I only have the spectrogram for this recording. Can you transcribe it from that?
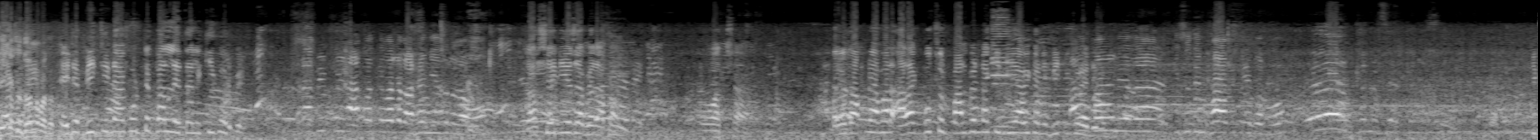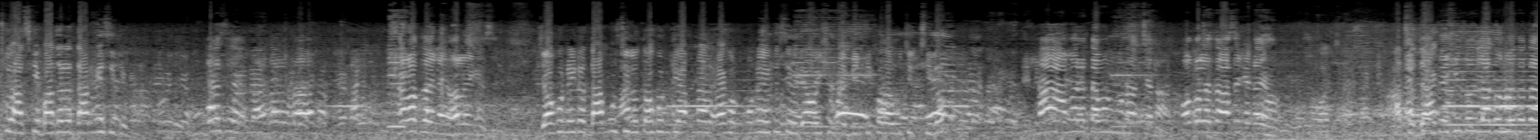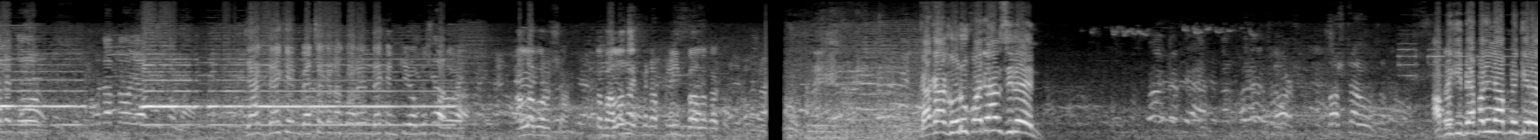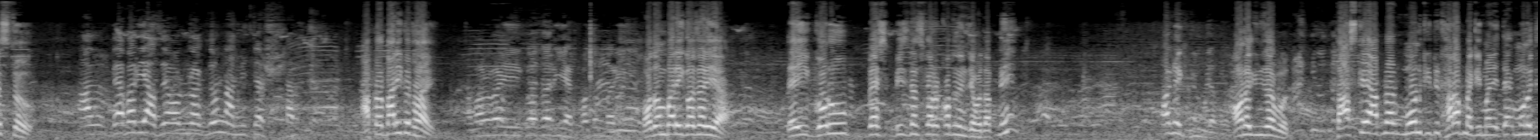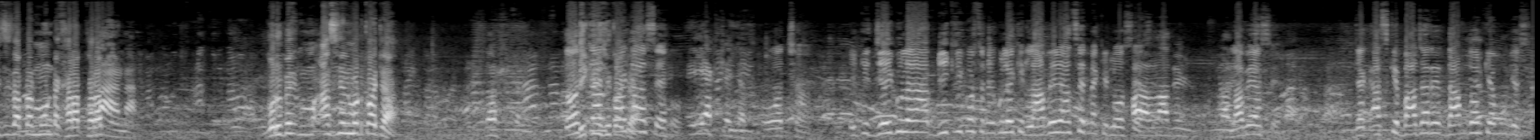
ঠিক আছে ধন্যবাদ এটা বিক্রি না করতে পারলে তাহলে কি করবে? বিক্রি না করতে পারলে বাসায় নিয়ে চলে যাব। নিয়ে যাবেন আপনি? ও আচ্ছা। তাহলে তো আপনি আমার আর এক বছর পালবেন নাকি নিয়ে ওইখানে বিক্রি করে দেবেন? যা কিছুদিন খাওয়া বিক্রি করব। কিন্তু আজকে বাজারে দাম গেছে দাম খারাপ যায় নাই ভালোই গেছে। যখন এটা দাম ছিল তখন কি আপনার এখন মনে হইতেছে ওটা ওই সময় বিক্রি করা উচিত ছিল? না আমার তেমন মনে হচ্ছে না। কপালে যা আছে সেটাই হবে। আচ্ছা। আচ্ছা যাক। বেশি যদি লাগুন হতো তাহলে তো ওটা তো। যাক দেখেন বেচা কেনা করেন দেখেন কি অবস্থা হয়। আল্লাহ ভরসা। তো ভালো থাকবেন আপনি ঈদ ভালো কাটুন। কাকা গরু কয়টা আনছিলেন? আপনি কি ব্যাপারী না আপনি গেরেস্ত? ব্যাপারী আছে অন্য একজন আমি তার সাথে। আপনার বাড়ি কোথায়? আমার গজারিয়া বাড়ি। কদমবাড়ি গজারিয়া। এই গরু বিজনেস করার কতদিন যাবত আপনি? অনেক দিন যাব অনেকদিন যাবত। আজকে আপনার মন কি একটু খারাপ নাকি? মানে মনে হচ্ছে আপনার মনটা খারাপ খারাপ? না না। গরু আনছিলেন মোট কয়টা? দশটা দশটা বিক্রি হয়েছে কয়টা কয়টা? আছে? এই একটাই যাবে ও আচ্ছা। এই কি যেগুলা বিক্রি করছেন এগুলা কি লাভে আছে নাকি লসে লাভে আছে? যাক আজকে বাজারের দাম দর কেমন গেছে?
